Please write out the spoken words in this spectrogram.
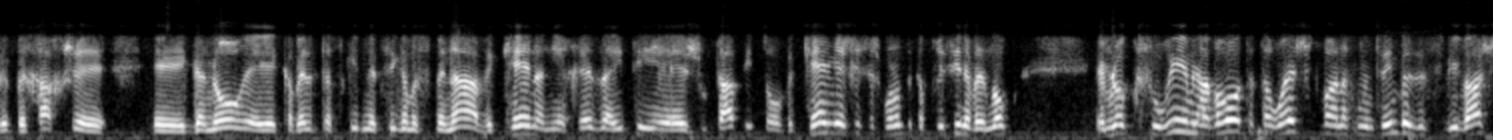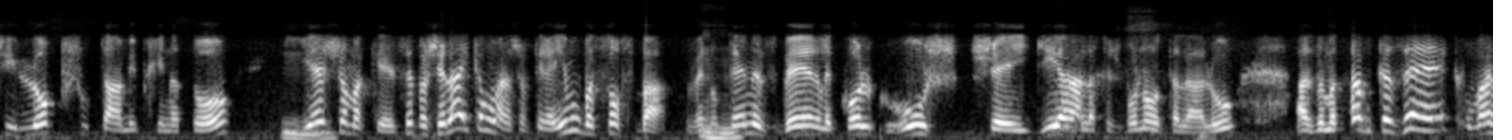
ב, בכך שגנור אה, יקבל את תפקיד נציג המספנה, וכן, אני אחרי זה הייתי אה, שותף איתו, וכן, יש לי חשבונות בקפריסין, אבל הם לא, הם לא קשורים להעברות, אתה רואה שכבר אנחנו נמצאים באיזו סביבה שהיא לא פשוטה מבחינתו. יש שם כסף, השאלה היא כמובן, עכשיו תראה, אם הוא בסוף בא ונותן הסבר לכל גרוש שהגיע לחשבונות הללו, אז במצב כזה, כמובן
